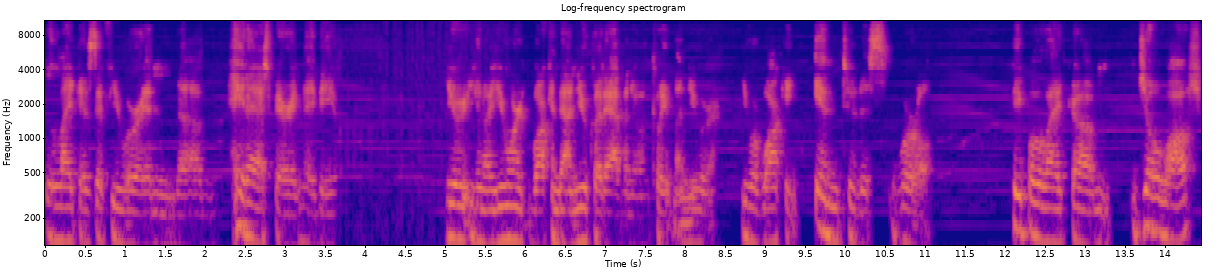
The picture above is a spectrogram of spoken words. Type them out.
like as if you were in um, Haight Ashbury, maybe. You you know you weren't walking down Euclid Avenue in Cleveland. You were you were walking into this world. People like um, Joe Walsh,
